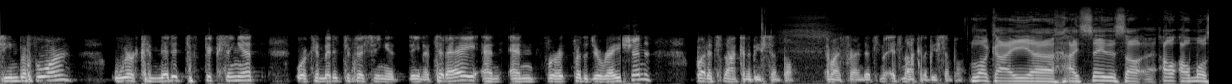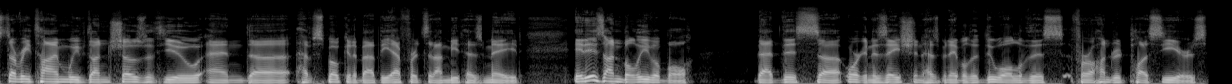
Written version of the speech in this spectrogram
seen before. We're committed to fixing it. We're committed to fixing it, you know, today and and for for the duration. But it's not going to be simple, and my friend, it's it's not going to be simple. Look, I uh, I say this almost every time we've done shows with you and uh, have spoken about the efforts that Amit has made. It is unbelievable that this uh, organization has been able to do all of this for 100 plus years.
